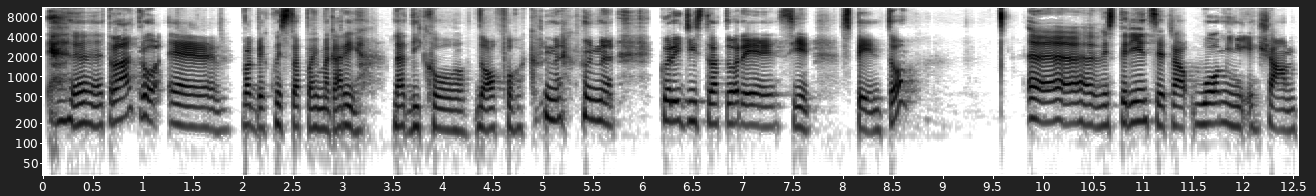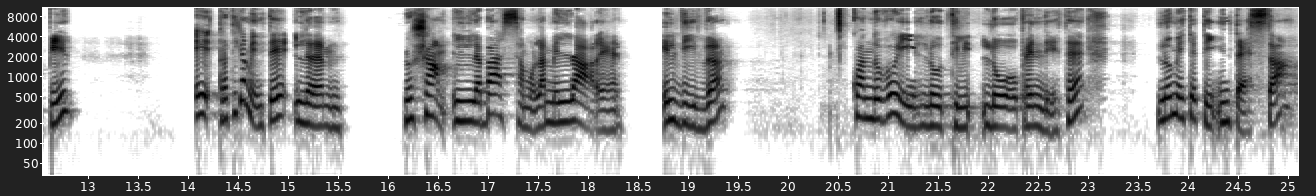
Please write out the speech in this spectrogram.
eh, tra l'altro, vabbè, questa poi magari la dico dopo con, con, con registratore sì, spento eh, esperienze tra uomini e sciampi e praticamente il, lo sham, il balsamo lamellare il Viv, quando voi lo, lo prendete, lo mettete in testa,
